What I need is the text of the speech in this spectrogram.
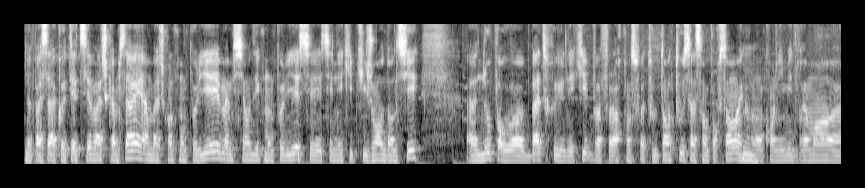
de passer à côté de ces matchs comme ça. Et un match contre Montpellier, même si on dit que Montpellier c'est une équipe qui joue en dents de scie, euh, nous pour euh, battre une équipe, va falloir qu'on soit tout le temps tous à 100% et Mm. qu'on limite vraiment euh,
